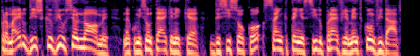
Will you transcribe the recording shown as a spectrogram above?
primeiro, diz que viu o seu nome na Comissão Técnica de Sissoko sem que tenha sido previamente convidado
